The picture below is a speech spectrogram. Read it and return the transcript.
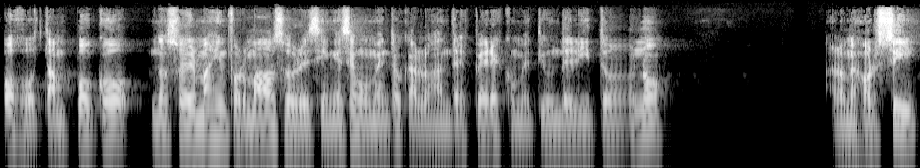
ojo, tampoco no soy el más informado sobre si en ese momento Carlos Andrés Pérez cometió un delito o no. A lo mejor sí,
